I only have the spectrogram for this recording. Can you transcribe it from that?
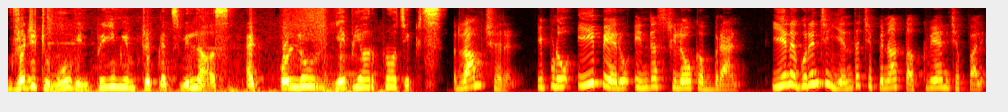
Ready to move in premium triplex villas at Kollur APR projects Ram Charan ఇప్పుడు ఈ పేరు ఇండస్ట్రీలో ఒక బ్రాండ్ ఈయన గురించి ఎంత చెప్పినా తక్కువే అని చెప్పాలి.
